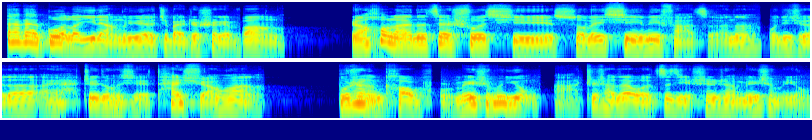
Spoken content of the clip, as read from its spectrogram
大概过了一两个月，就把这事给忘了。然后后来呢，再说起所谓吸引力法则呢，我就觉得，哎呀，这东西太玄幻了，不是很靠谱，没什么用啊，至少在我自己身上没什么用。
